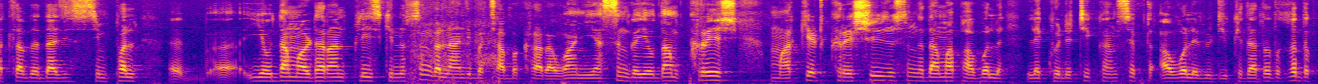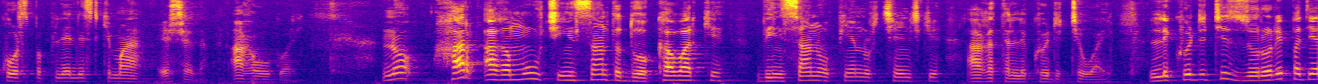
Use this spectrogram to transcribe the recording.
مطلب د داسې سیمپل یو دم اډران پلیس کی نو څنګه لاندې به چابک را روان یا څنګه یو دم کریش مارکیټ کریشیږي څنګه دا ما په اول لیکویډیټی کانسپت اوله ویډیو کې دا دغه د کورس په پلی لیست کې ما ایښې ده هغه وګورئ نو هر هغه موو چې انسان ته دوکه ورکړي د انسان اوپین ور چینج کړي هغه ته لیکویډیټي وایي لیکویډیټي ضروري په دې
